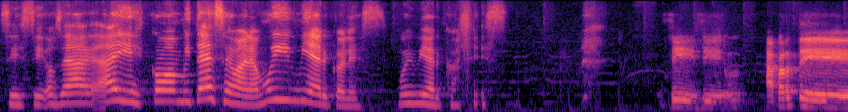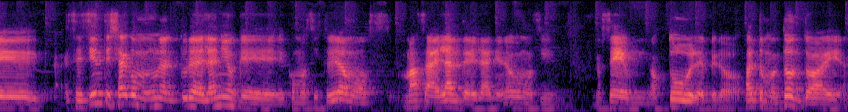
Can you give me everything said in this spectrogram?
sí, sí. O sea, ahí es como mitad de semana, muy miércoles. Muy miércoles. Sí, sí. Aparte, se siente ya como una altura del año que como si estuviéramos más adelante del año, ¿no? Como si, no sé, en octubre, pero falta un montón todavía.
